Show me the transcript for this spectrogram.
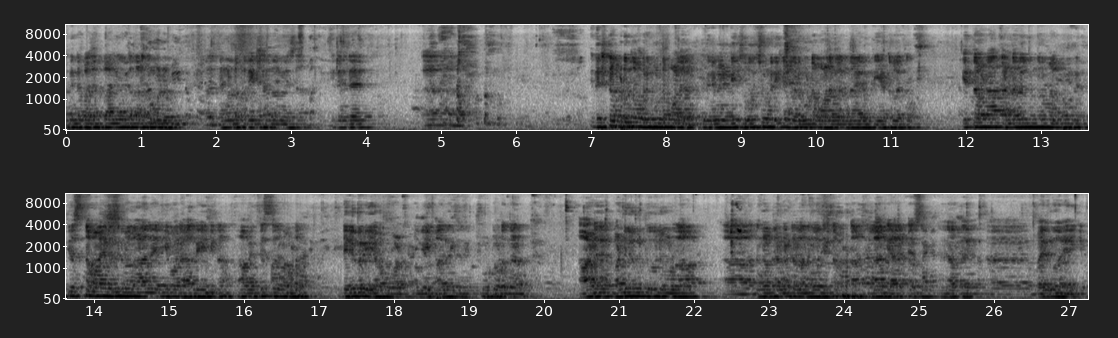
ഇതിന്റെ ബജറ്റ് പ്ലാനിംഗ് ഒക്കെ നടക്കുമ്പോഴും ആഹ്, ഞങ്ങളുടെ പ്രതീക്ഷ എന്താണെന്ന് വെച്ചാൽ ഇതിന്റെ ആഹ്, ഇത് ഇഷ്ടപ്പെടുന്ന ഒരു കൂട്ടം ആളുകൾ ഇതിനു വേണ്ടി ചോദിച്ചുകൊണ്ടിരിക്കുന്ന ഒരു കൂട്ടം ആളുകൾ എന്തായാലും തിയേറ്ററിലെത്തും ഇത്തവണ കണ്ടതിൽ നിന്നും അല്പം വ്യത്യസ്തമായ ഒരു സിനിമ കാണാനായിരിക്കും അവർ ആഗ്രഹിക്കുന്ന ആ വ്യത്യസ്തത നമ്മൾ ഡെലിവറി ചെയ്യാൻ ഷൂട്ട് കൊടുക്കുകയാണ് ആട് മണ്ണിലും തൂലുമുള്ള നിങ്ങൾ കണ്ടിട്ടുള്ള നിങ്ങൾക്ക് ഇഷ്ടപ്പെട്ട എല്ലാ ക്യാരക്ടേഴ്സും ഇതിനകത്ത് വരുന്നതായിരിക്കും.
